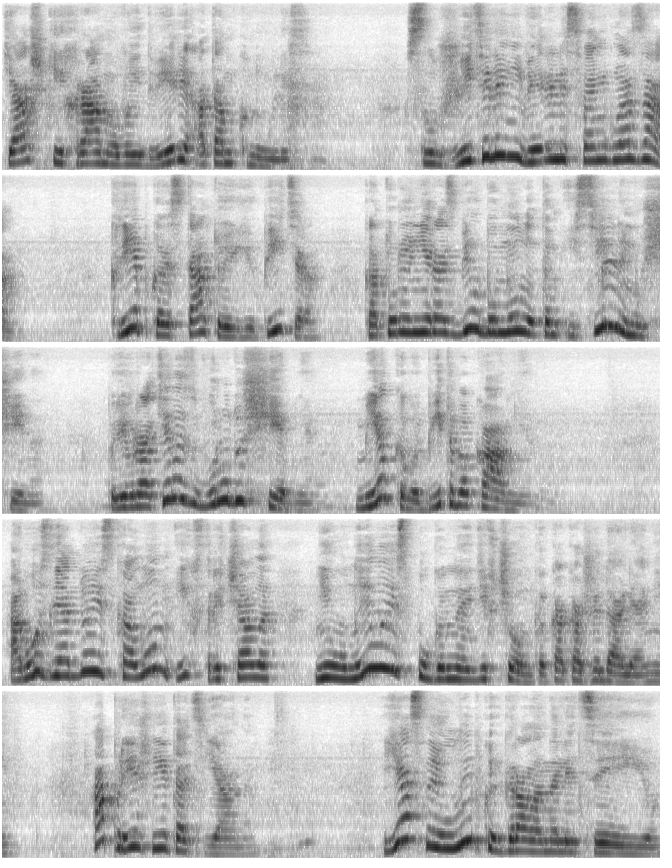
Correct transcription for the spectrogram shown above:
тяжкие храмовые двери отомкнулись. Служители не верили своим глазам. Крепкая статуя Юпитера, которую не разбил бы молотом и сильный мужчина, превратилась в груду щебня, мелкого битого камня. А возле одной из колонн их встречала не унылая испуганная девчонка, как ожидали они, а прежняя Татьяна – Ясная улыбка играла на лице ее.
